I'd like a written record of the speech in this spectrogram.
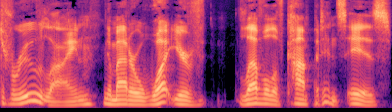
through line, no matter what your level of competence is,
